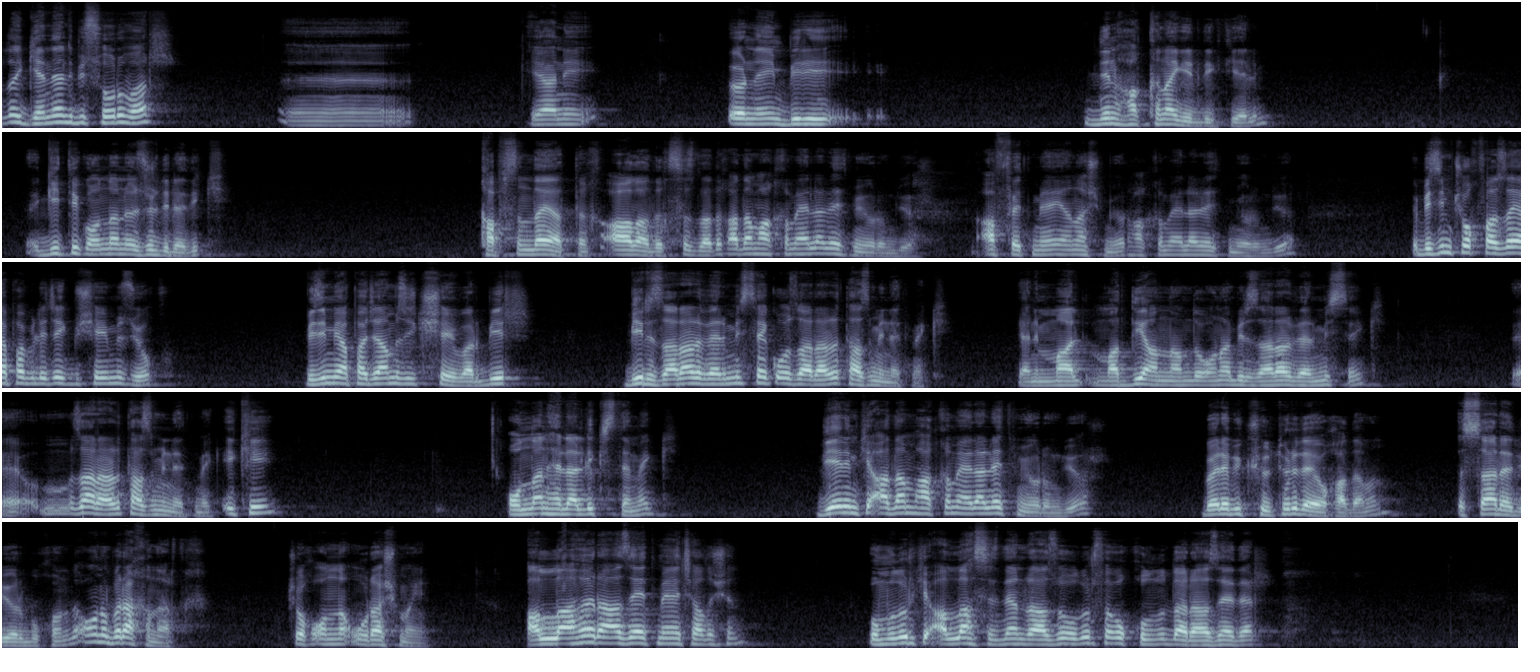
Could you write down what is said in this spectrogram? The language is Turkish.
burada genel bir soru var. Ee, yani örneğin birinin hakkına girdik diyelim. E, Gittik ondan özür diledik. Kapısında yattık, ağladık, sızladık. Adam hakkımı helal etmiyorum diyor. Affetmeye yanaşmıyor, hakkımı helal etmiyorum diyor. E, Bizim çok fazla yapabilecek bir şeyimiz yok. Bizim yapacağımız iki şey var. Bir, bir zarar vermişsek o zararı tazmin etmek. Yani maddi anlamda ona bir zarar vermişsek e, zararı tazmin etmek. İki, ondan helallik istemek. Diyelim ki adam hakkımı helal etmiyorum diyor. Böyle bir kültürü de yok adamın. Israr ediyor bu konuda. Onu bırakın artık. Çok onunla uğraşmayın. Allah'ı razı etmeye çalışın. Umulur ki Allah sizden razı olursa o kulunu da razı eder.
